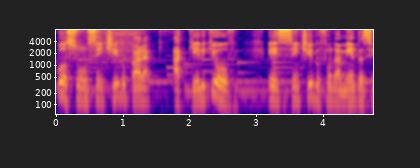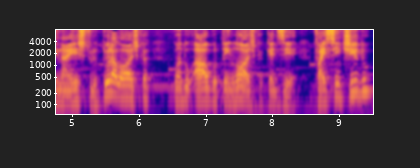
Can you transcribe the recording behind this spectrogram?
possui um sentido para aquele que ouve. Esse sentido fundamenta-se na estrutura lógica. Quando algo tem lógica, quer dizer, faz sentido,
